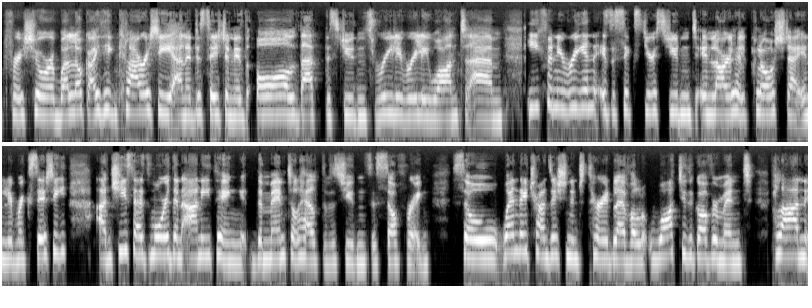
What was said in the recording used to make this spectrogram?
for sure. Well, look, I think clarity and a decision is all that the students really, really want. Um, Aoife Ní is a sixth year student in Laurel Hill Coláiste in Limerick City, and she says more than anything, the mental health of the students is suffering. So, when they transition into third level, what do the government plan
